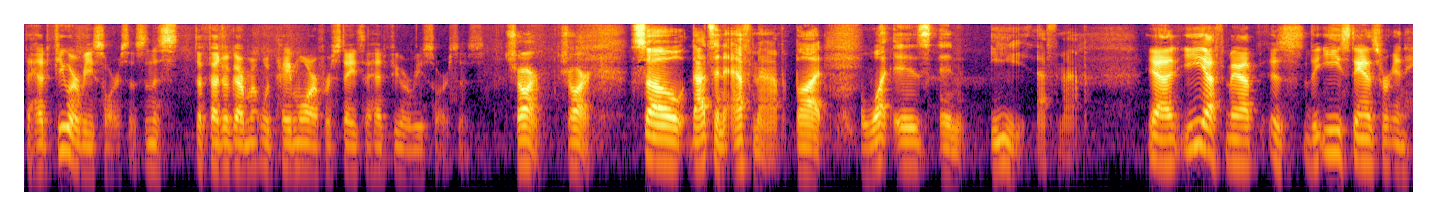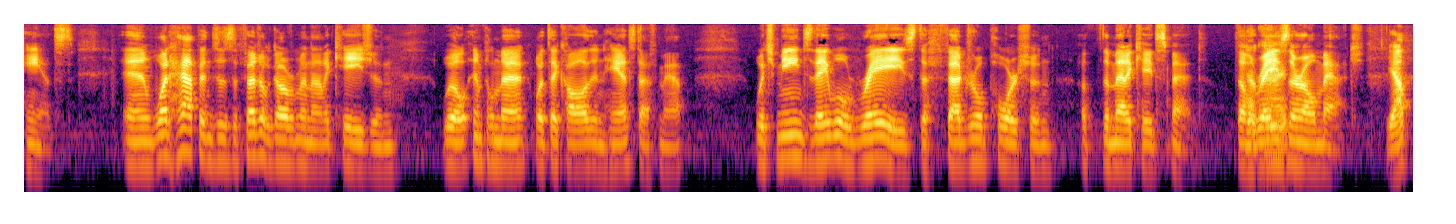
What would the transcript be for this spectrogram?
they had fewer resources. And this, the federal government would pay more for states that had fewer resources. Sure, sure. So that's an FMAP, but what is an EFMAP? Yeah, an EFMAP is the E stands for enhanced. And what happens is the federal government on occasion will implement what they call an enhanced FMAP, which means they will raise the federal portion of the Medicaid spend. They'll Okay. raise their own match. Yep.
